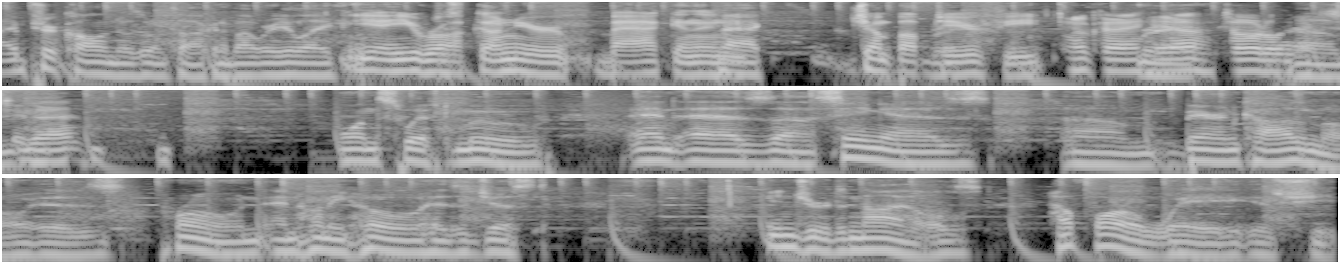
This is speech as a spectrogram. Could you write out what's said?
I- i'm sure colin knows what i'm talking about where you're like Yeah, you rock on your back and then back jump up to your feet. okay, Right. yeah, totally. Um, see that. one swift move and as uh, seeing as um, baron cosmo is prone and honey ho has just injured niles how far away is she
